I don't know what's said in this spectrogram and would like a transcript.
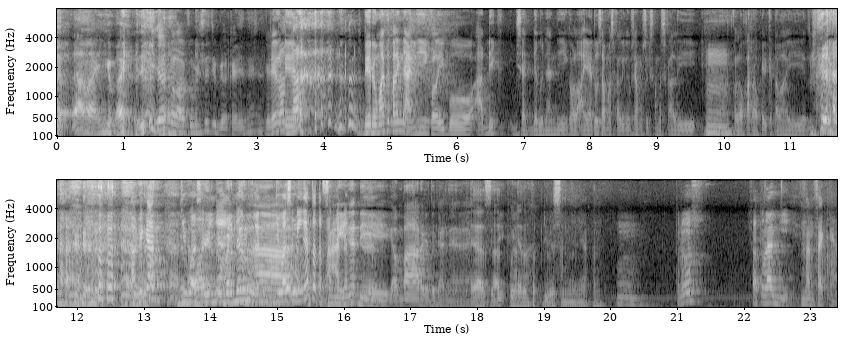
Sama ini baik. iya, kalau aku bisa juga kayaknya. jadi di, di rumah tuh paling nyanyi kalau ibu adik bisa jago nyanyi kalau ayah tuh sama sekali nggak bisa musik sama sekali kalau karaoke diketawain Tapi kan jiwa seninya ada, kan? jiwa seninya tetap seninya ada. di gambar gitu kan ya Ya, saat punya tetap juga seninya kan. Hmm. Terus satu lagi fun fact-nya.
